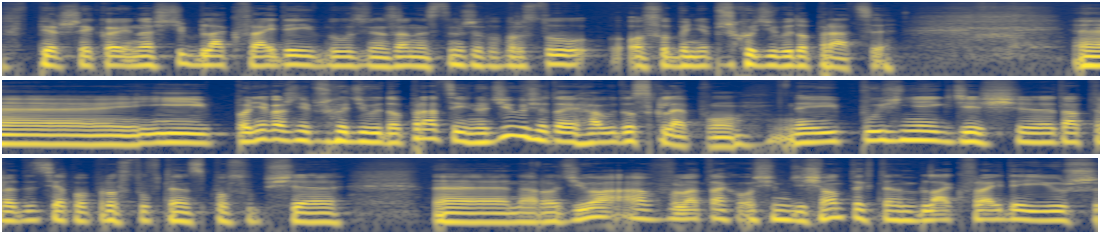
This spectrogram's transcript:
w pierwszej kolejności Black Friday był związany z tym, że po prostu osoby nie przychodziły do pracy. I ponieważ nie przychodziły do pracy i nudziły się, to jechały do sklepu. I później gdzieś ta tradycja po prostu w ten sposób się narodziła, a w latach 80. ten Black Friday już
